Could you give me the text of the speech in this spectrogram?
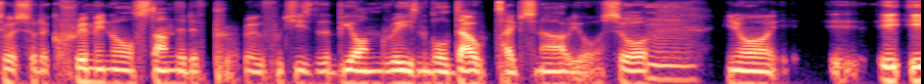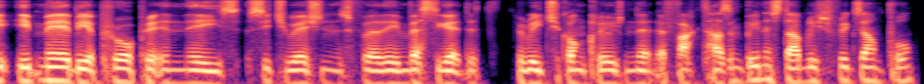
to a sort of criminal standard of proof, which is the beyond reasonable doubt type scenario. So, mm. you know, it, it, it may be appropriate in these situations for the investigator to reach a conclusion that a fact hasn't been established, for example.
